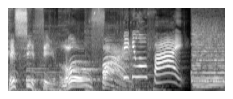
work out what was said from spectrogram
Recife Lo-Fi. Fique Lo-Fi. Programa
